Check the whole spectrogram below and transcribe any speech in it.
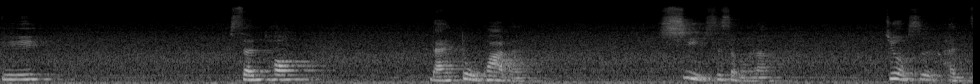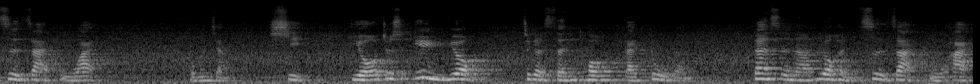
于神通来度化人，戏是什么呢？就是很自在无碍。我们讲戏，游就是运用这个神通来度人，但是呢又很自在无碍。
